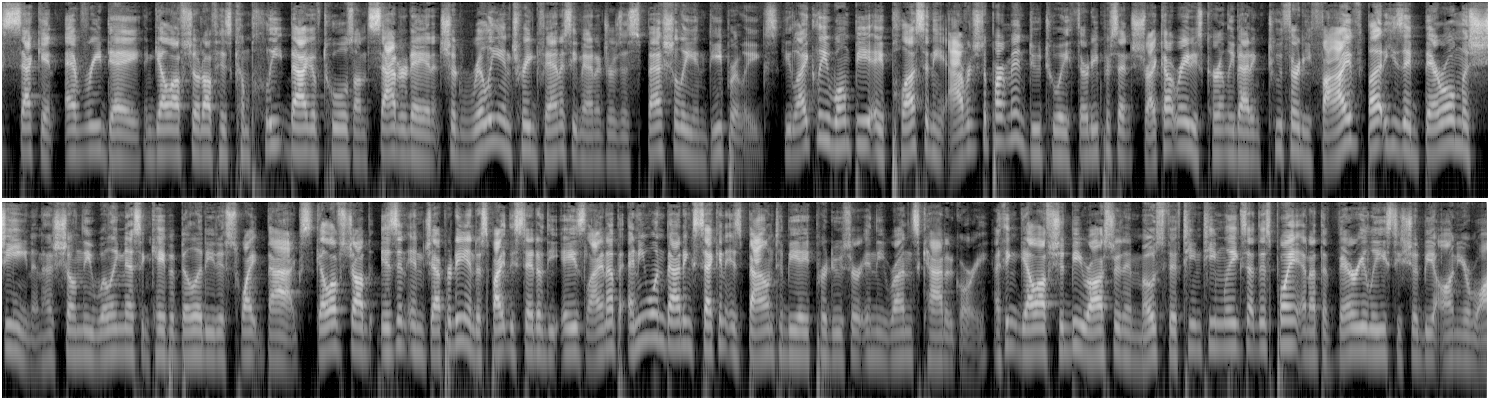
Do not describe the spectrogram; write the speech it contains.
second every day, and Gelof showed off his complete bag of tools on Saturday, and it should really intrigue fantasy managers, especially in deeper leagues. He likely won't be a plus in the average department due to a 30% strikeout rate. He's currently batting 235, but he's a barrel machine and has shown the willingness and capability to swipe bags. Gelof's job isn't in jeopardy, and despite the state of the A's lineup, anyone batting second is bound to be a producer in the runs category. I think Gelof should be rostered in most 15 team leagues at this point, and at the very least, he should be on your watch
